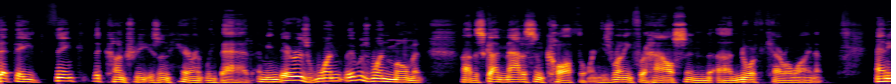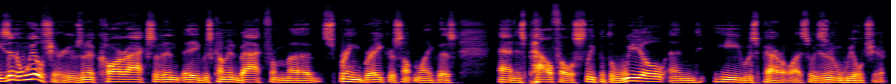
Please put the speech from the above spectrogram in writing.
that they think the country is inherently bad. I mean, there is one. There was one moment. Uh, this guy Madison Cawthorn. He's running for House in uh, North Carolina, and he's in a wheelchair. He was in a car accident. He was coming back from uh, spring break or something like this, and his pal fell asleep at the wheel and he was paralyzed. So he's in a wheelchair.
